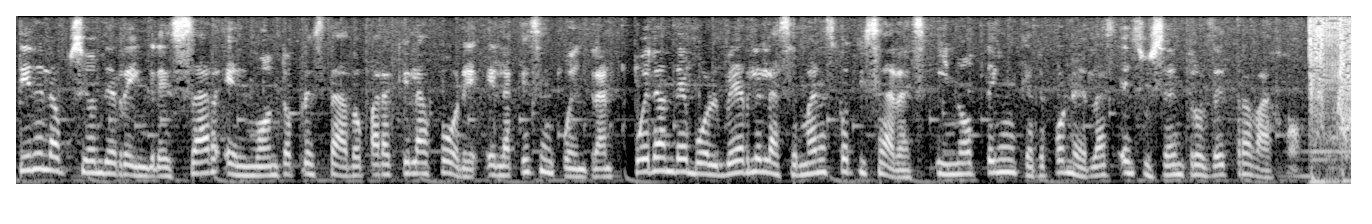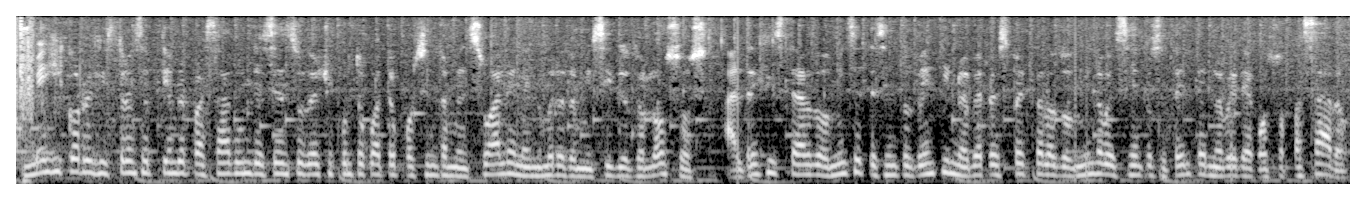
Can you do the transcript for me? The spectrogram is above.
tienen la opción de reingresar el monto prestado para que la FORE en la que se encuentran puedan devolverle las semanas cotizadas y no tengan que reponerlas en sus centros de trabajo. México registró en septiembre pasado un descenso de 8.4% mensual en el número de homicidios dolosos, al registrar 2.729 respecto a los 2.979 de agosto pasado.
